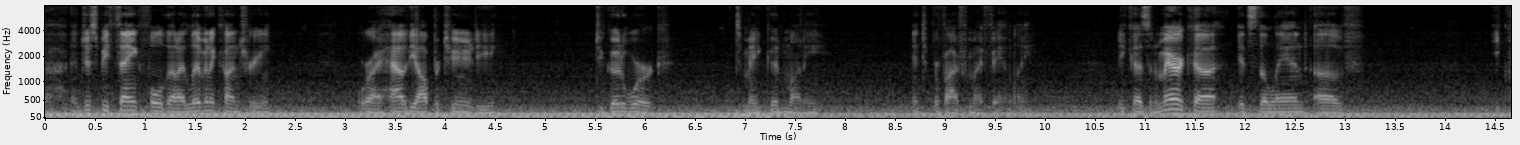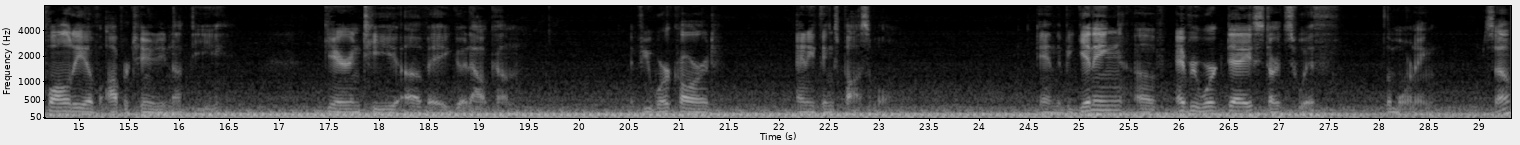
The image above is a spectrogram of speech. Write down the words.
Uh, and just be thankful that I live in a country where I have the opportunity to go to work, to make good money, and to provide for my family. Because in America, it's the land of equality of opportunity, not the guarantee of a good outcome. If you work hard, anything's possible. And the beginning of every workday starts with the morning. So,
